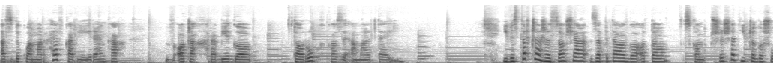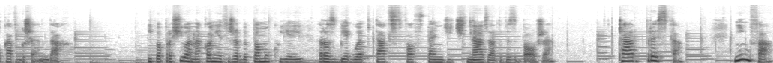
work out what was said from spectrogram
a zwykła marchewka w jej rękach, w oczach hrabiego, to róg kozy Amaltei. I wystarcza, że Zosia zapytała go o to, skąd przyszedł i czego szuka w grzędach. I poprosiła na koniec, żeby pomógł jej rozbiegłe ptactwo wpędzić nazad w zboże. Czar pryska. Nimfa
